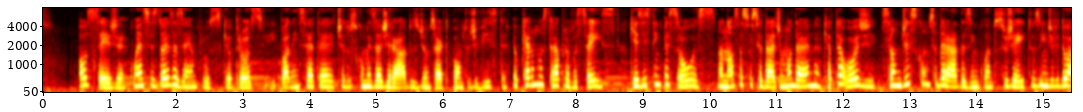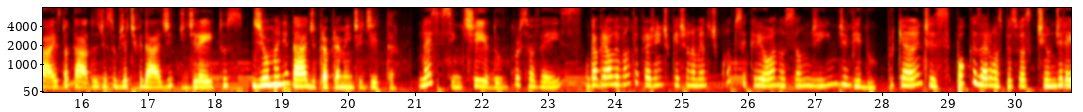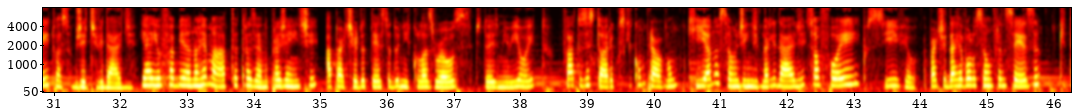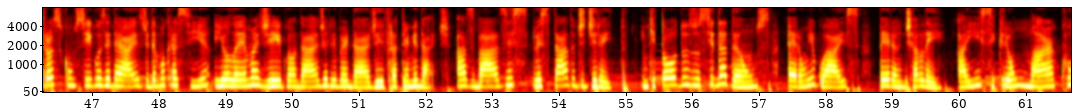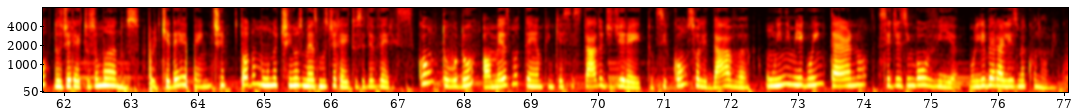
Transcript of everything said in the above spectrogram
Ou seja, com esses dois exemplos que eu trouxe, e podem ser até tidos como exagerados de um certo ponto de vista, eu quero mostrar para vocês que existem pessoas na nossa sociedade moderna que até hoje são desconsideradas enquanto sujeitos individuais dotados de subjetividade, de direitos, de humanidade propriamente dita. Nesse sentido, por sua vez, o Gabriel levanta pra gente o questionamento de quando se criou a noção de indivíduo. Porque antes, poucas eram as pessoas que tinham direito à subjetividade. E aí o Fabiano arremata trazendo pra gente, a partir do texto do Nicholas Rose, de 2008, fatos históricos que comprovam que a noção de individualidade só foi possível a partir da Revolução Francesa, que trouxe consigo os ideais de democracia e o lema de igualdade, liberdade e fraternidade, as bases do Estado de Direito, em que todos os cidadãos eram iguais perante a lei. Aí se criou um marco dos direitos humanos, porque de repente todo mundo tinha os mesmos direitos e deveres. Contudo, ao mesmo tempo em que esse Estado de Direito se consolidava, um inimigo interno se desenvolvia: o liberalismo econômico.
